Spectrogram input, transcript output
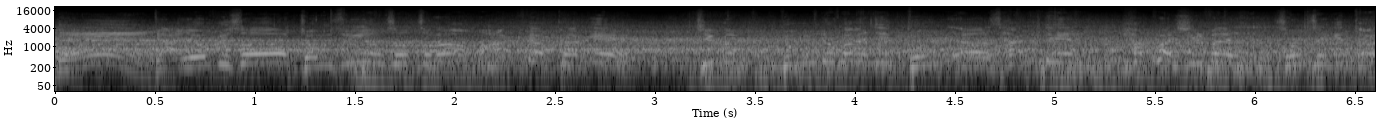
네. 야, 여기서 정승현 선수가 완벽하게 지금 동료가 아닌 동, 어, 상대인 하파 실바 선수에게 떨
